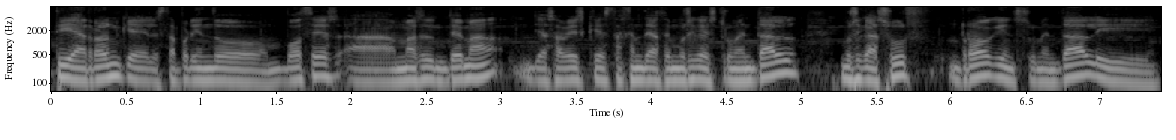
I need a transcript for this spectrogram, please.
tía Ron, que le está poniendo voces a más de un tema. Ya sabéis que esta gente hace música instrumental, música surf, rock, instrumental y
